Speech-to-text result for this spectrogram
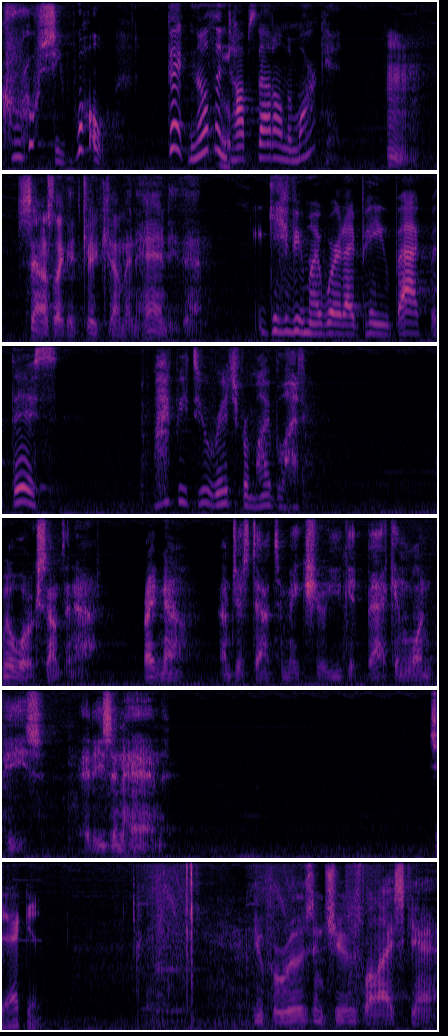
Kiroshi, whoa! Vic, nothing tops that on the market. Hmm. Sounds like it could come in handy then. I Gave you my word I'd pay you back, but this might be too rich for my blood. We'll work something out. Right now, I'm just out to make sure you get back in one piece. Eddie's in hand. Jackin. You peruse and choose while I scan.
